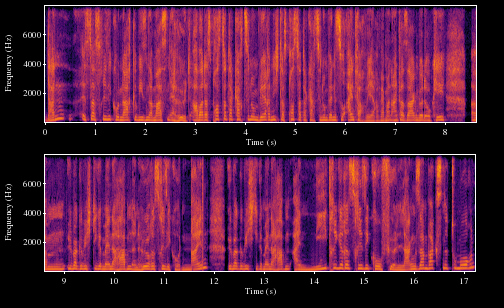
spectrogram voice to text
dann ist das Risiko nachgewiesenermaßen erhöht. Aber das Prostatakarzinom wäre nicht das Prostatakarzinom, wenn es so einfach wäre. Wenn man einfach sagen würde, okay, ähm, übergewichtige Männer haben ein höheres Risiko. Nein, übergewichtige Männer haben ein niedrigeres Risiko für langsam wachsende Tumoren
